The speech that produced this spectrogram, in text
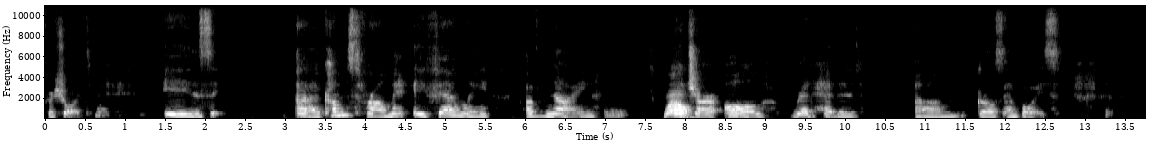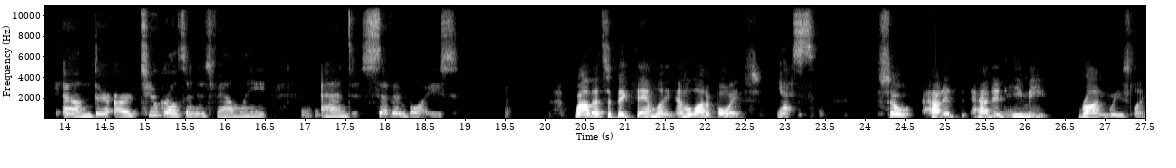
for short, is uh, comes from a family of nine, Wow. which are all redheaded um, girls and boys. Um, there are two girls in his family and seven boys. Wow, that's a big family and a lot of boys. Yes. So, how did how did he meet Ron Weasley?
